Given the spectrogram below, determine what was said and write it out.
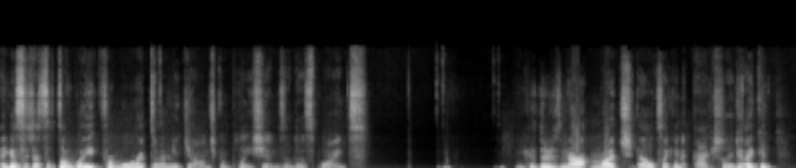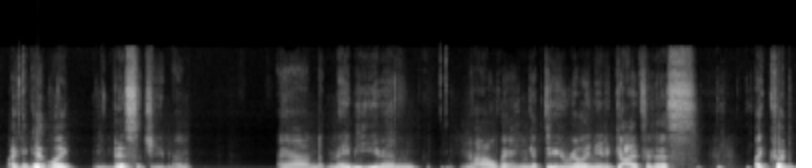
I guess I just have to wait for more Eternity Challenge completions at this point. Because there's not much else I can actually do. I could I could get like this achievement and maybe even you know, I don't think I can get do you really need a guide for this. I could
